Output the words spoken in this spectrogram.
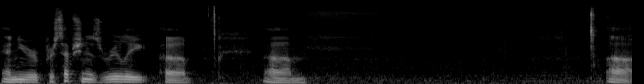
and your perception is really uh, um, uh,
